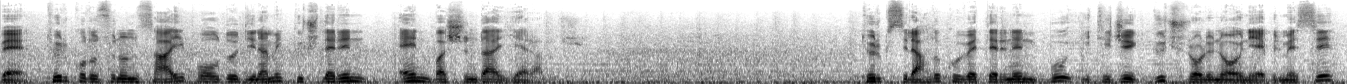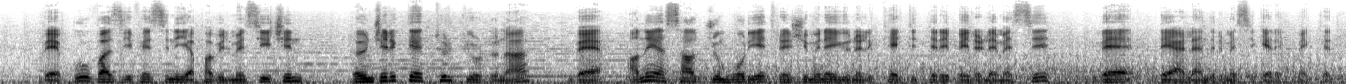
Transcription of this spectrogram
ve Türk ulusunun sahip olduğu dinamik güçlerin en başında yer alır. Türk Silahlı Kuvvetleri'nin bu itici güç rolünü oynayabilmesi ve bu vazifesini yapabilmesi için öncelikle Türk yurduna ve anayasal cumhuriyet rejimine yönelik tehditleri belirlemesi ve değerlendirmesi gerekmektedir.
